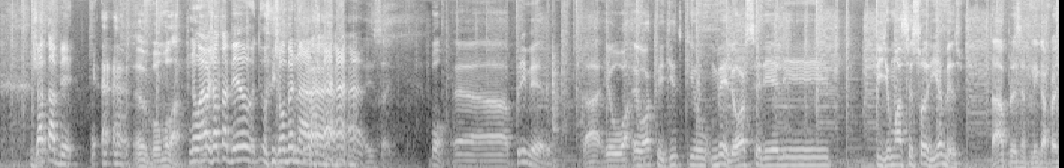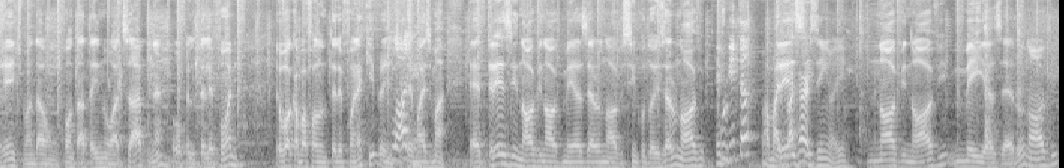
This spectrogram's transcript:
JB. Eh, Vamos lá. Não é o JB, o o João Bernardo. É isso aí. Bom, é, primeiro, tá? Eu, eu acredito que o melhor seria ele pedir uma assessoria mesmo, tá? Por exemplo, ligar pra gente, mandar um contato aí no WhatsApp, né? Ou pelo telefone. Eu vou acabar falando o telefone aqui pra gente Lógico. ter mais uma. É 13 99609 5209. Por Repita. Ah, mais 13. devagarzinho aí. 99609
